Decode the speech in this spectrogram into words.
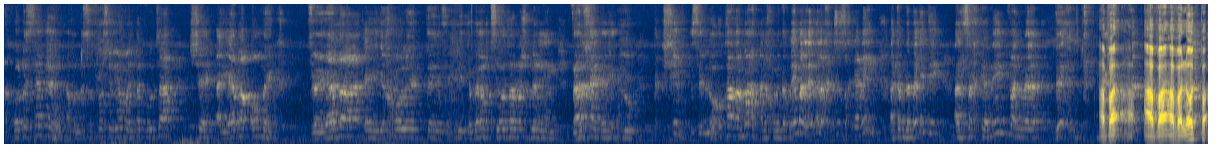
הכל בסדר, אבל בסופו של יום הייתה קבוצה שהיה בה עומק, והיה בה אה, יכולת אה, להתגבר על פציעות ועל משברים, והיה לך את דויד בלו, תקשיב, רמה, אנחנו מדברים על לבל אחר של שחקנים, אתה מדבר איתי על שחקנים ועל... אבל, אבל, אבל עוד פעם?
